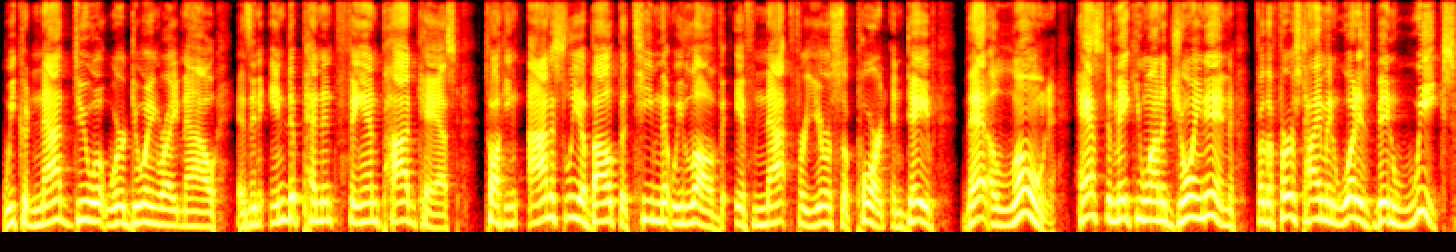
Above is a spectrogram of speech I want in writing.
We could not do what we're doing right now as an independent fan podcast talking honestly about the team that we love, if not for your support. And Dave, that alone has to make you want to join in for the first time in what has been weeks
